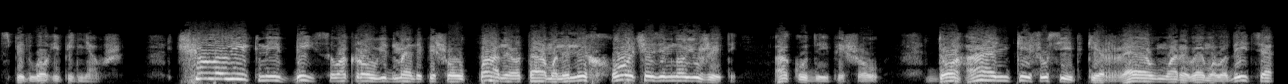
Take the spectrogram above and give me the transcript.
з підлоги піднявши. Чоловік мій бісова кров від мене пішов, пане отамане, не хоче зі мною жити. А куди пішов? До ганьки сусідки ревма реве молодиця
